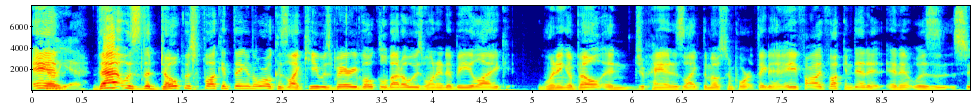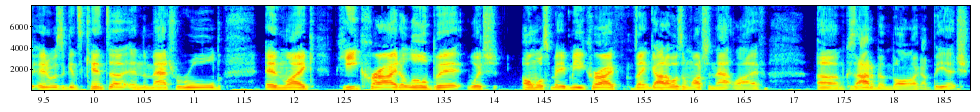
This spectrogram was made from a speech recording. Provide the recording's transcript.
and yeah. that was the dopest fucking thing in the world. Because like he was very vocal about always wanting to be like winning a belt in Japan is like the most important thing to. And he finally fucking did it, and it was it was against Kenta, and the match ruled, and like he cried a little bit, which almost made me cry. Thank God I wasn't watching that live, um, because I'd have been bawling like a bitch.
